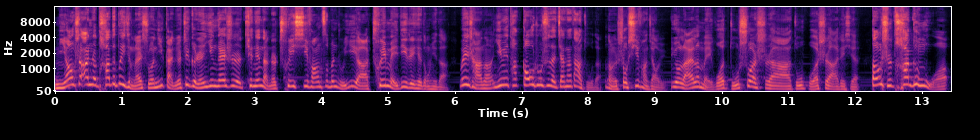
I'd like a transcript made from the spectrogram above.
你要是按照他的背景来说，你感觉这个人应该是天天在那吹西方资本主义啊，吹美帝这些东西的。为啥呢？因为他高中是在加拿大读的，等于受西方教育，又来了美国读硕士啊、读博士啊这些。当时他跟我。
